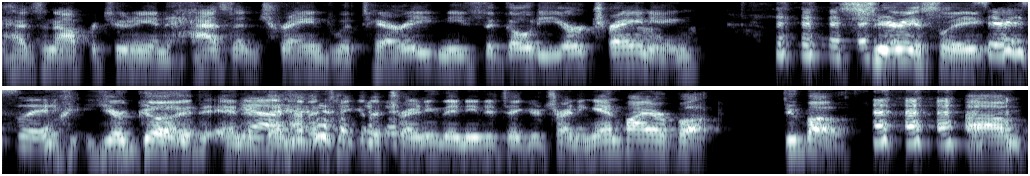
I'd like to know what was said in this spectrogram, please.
has an opportunity and hasn't trained with Terry needs to go to your training. Seriously, seriously you're good. And if they haven't taken the training, they need to take your training and buy our book. Do both. Um,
